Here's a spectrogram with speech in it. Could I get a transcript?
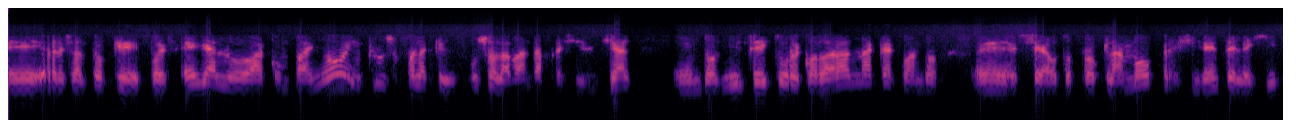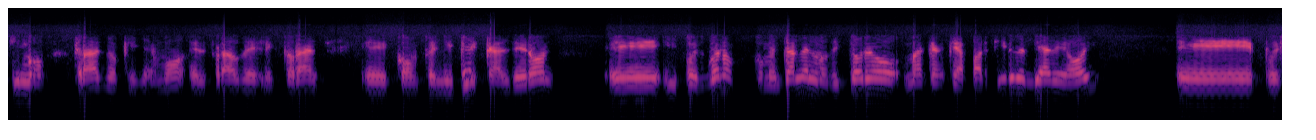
Eh, resaltó que pues ella lo acompañó, incluso fue la que puso la banda presidencial en 2006. Tú recordarás, Maca, cuando eh, se autoproclamó presidente legítimo tras lo que llamó el fraude electoral eh, con Felipe Calderón. Eh, y pues bueno, comentarle al auditorio, Maca, que a partir del día de hoy, eh, pues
